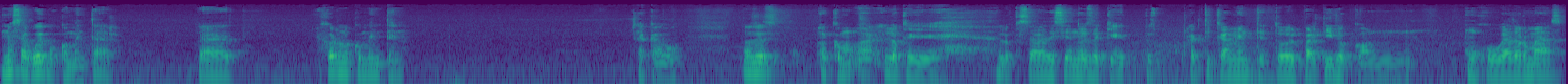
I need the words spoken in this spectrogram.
no es a huevo comentar mejor no comenten. Se acabó. Entonces, como lo que lo que estaba diciendo es de que pues, prácticamente todo el partido con un jugador más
